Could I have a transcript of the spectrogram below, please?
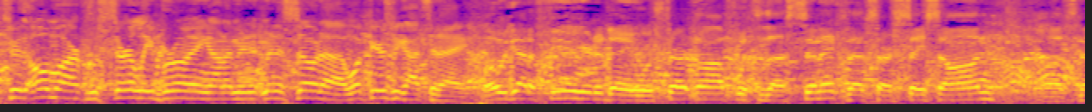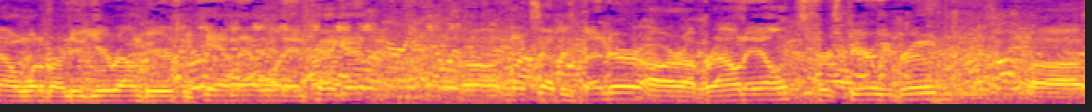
It's with Omar from Surly Brewing out of Minnesota. What beers we got today? Well, we got a few here today. We're starting off with the Cynic. That's our Saison. Uh, it's now one of our new year-round beers. We can that one and keg it. Next up is Bender, our uh, brown ale. First beer we brewed. Uh,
